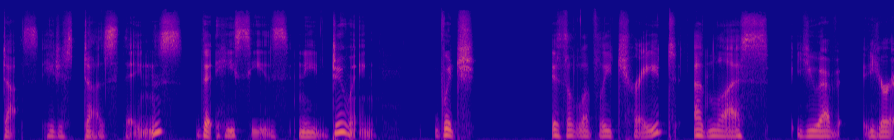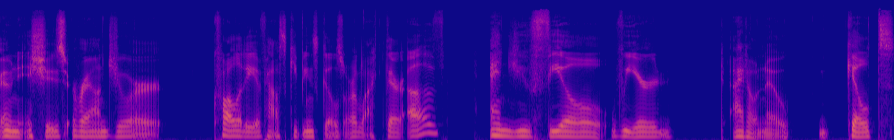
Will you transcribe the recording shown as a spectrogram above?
does. He just does things that he sees need doing, which is a lovely trait unless you have your own issues around your quality of housekeeping skills or lack thereof and you feel weird i don't know guilt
